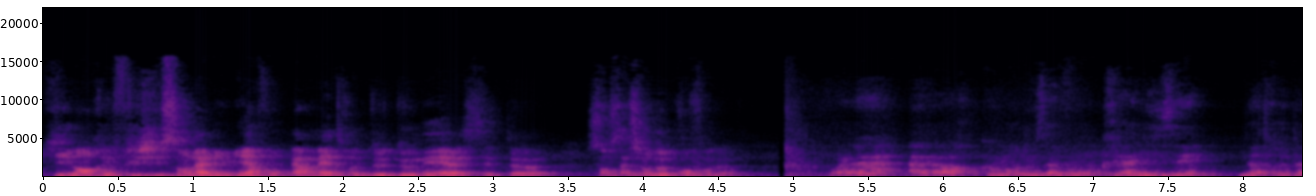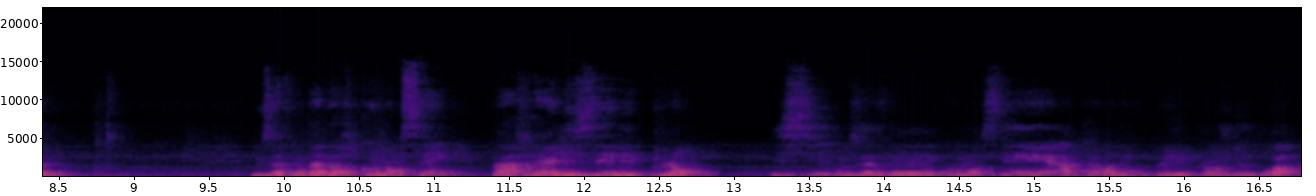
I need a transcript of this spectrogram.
qui, en réfléchissant la lumière, vont permettre de donner euh, cette euh, sensation de profondeur. Voilà alors comment nous avons réalisé notre tableau. Nous avons d'abord commencé par réaliser les plans. Ici, nous avons commencé, après avoir découpé les planches de bois,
